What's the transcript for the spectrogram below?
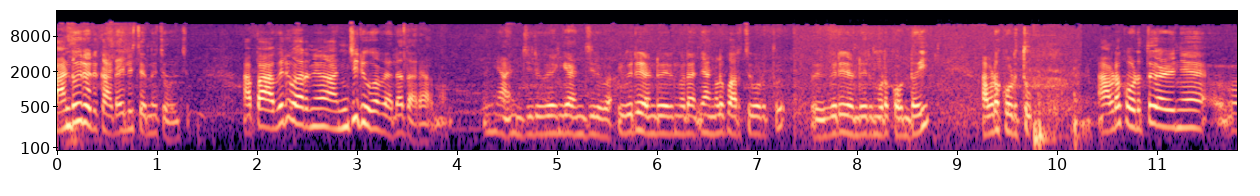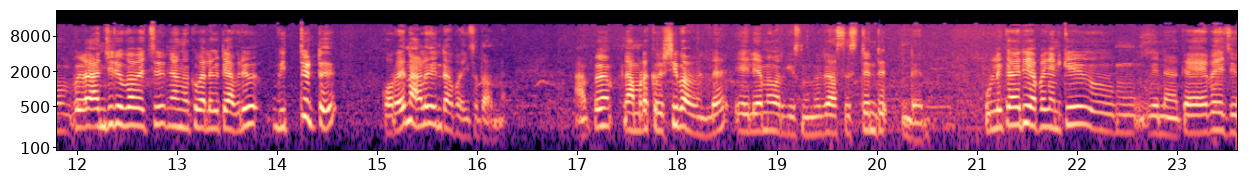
ആണ്ടൂർ ഒരു കടയിൽ ചെന്ന് ചോദിച്ചു. അപ്പോൾ അവർ പറഞ്ഞു അഞ്ച് രൂപ വില തരാമെന്ന് ഞാൻ അഞ്ച് രൂപയെങ്കിൽ അഞ്ച് രൂപ. ഇവർ രണ്ടുപേരും കൂടെ ഞങ്ങൾ പറിച്ചു കൊടുത്തു. ഇവർ രണ്ടുപേരും കൂടെ കൊണ്ടുപോയി. അവിടെ കൊടുത്തു. അവിടെ കൊടുത്തു കഴിഞ്ഞ് അഞ്ച് രൂപ വെച്ച് ഞങ്ങൾക്ക് വില കിട്ടി. അവർ വിറ്റിട്ട് കുറേ നാൾ കഴിഞ്ഞിട്ടാണ് പൈസ തന്നെ. അപ്പം നമ്മുടെ കൃഷിഭവനിൽ ഏലിയാമ്മ വർഗീസ് എന്നൊരു അസിസ്റ്റന്റ് ഉണ്ടായിരുന്നു. പുള്ളിക്കാരി അപ്പം എനിക്ക് പിന്നെ കാബേജ്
